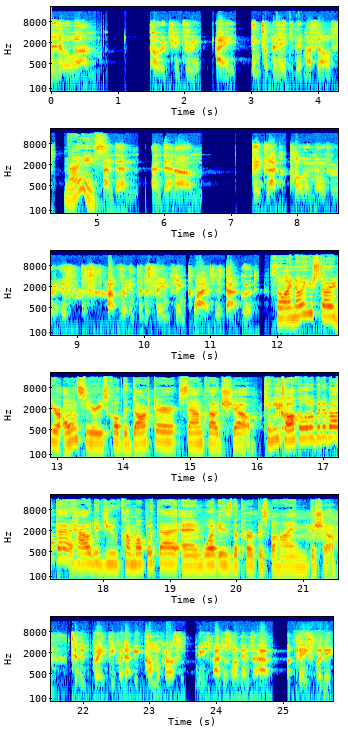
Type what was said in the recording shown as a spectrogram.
a little um, poetry to it. I interpolated it myself. Nice. And then and then um did like a poem over it. It's, I've written to the same thing twice. It's that good. So I know you started your own series called the Doctor SoundCloud Show. Can you talk a little bit about that? How did you come up with that, and what is the purpose behind the show? To the great people that we come across, we, I just want them to have a place where they,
